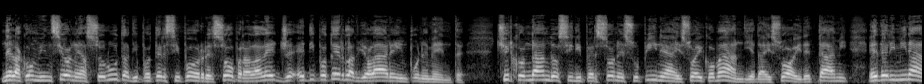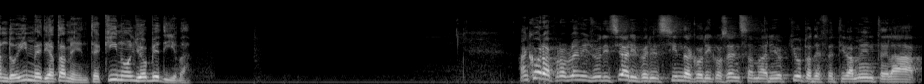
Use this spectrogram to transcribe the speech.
nella convinzione assoluta di potersi porre sopra la legge e di poterla violare impunemente, circondandosi di persone supine ai suoi comandi ed ai suoi dettami ed eliminando immediatamente chi non gli obbediva. Ancora problemi giudiziari per il sindaco di Cosenza Mario Chiuto ed effettivamente la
